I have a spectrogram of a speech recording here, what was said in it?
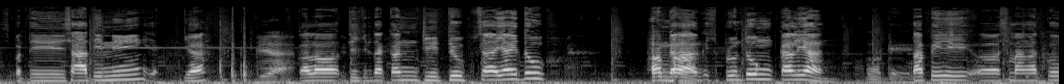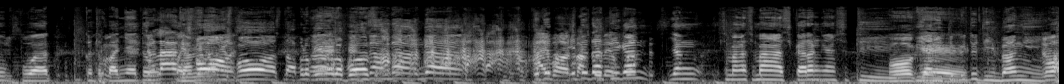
seperti saat ini ya Iya. kalau diceritakan di hidup saya itu Hamba. nggak beruntung kalian Oke. tapi eh, semangatku buat ke depannya itu Jangan banyak- nangis, Nangis, bos. Tak perlu gini loh, bos. enggak enggak itu, bos, itu tadi kan yang semangat semangat sekarang yang sedih Oke. biar hidup itu diimbangi Oke.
